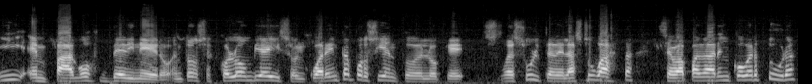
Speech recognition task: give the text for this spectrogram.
y en pagos de dinero. Entonces Colombia hizo el 40% de lo que resulte de la subasta, se va a pagar en cobertura,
